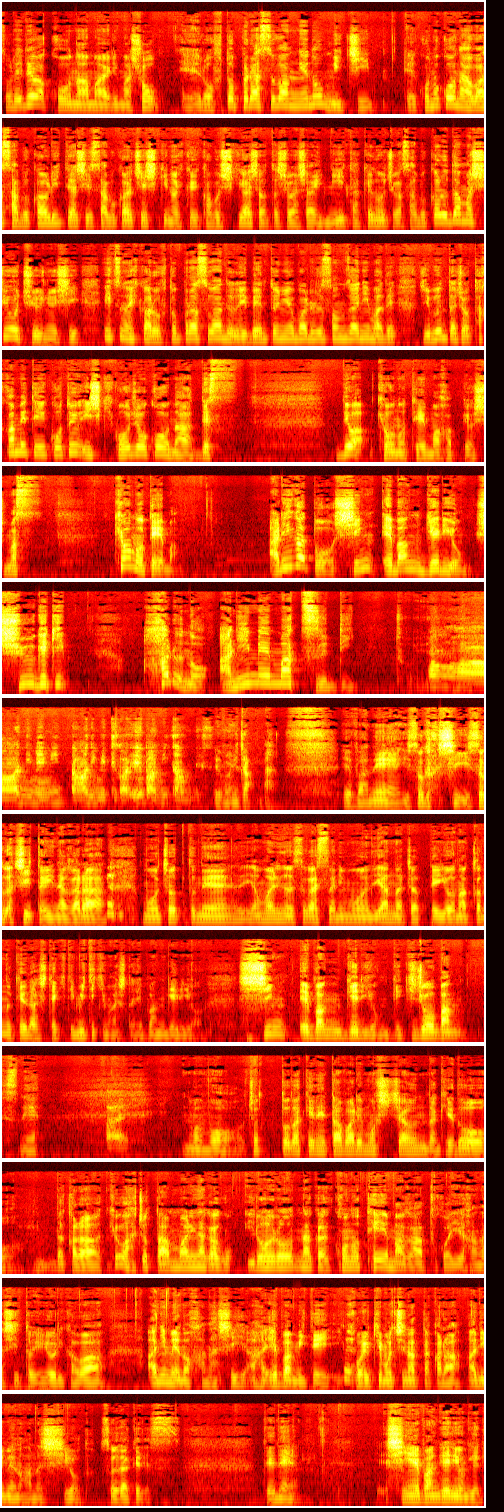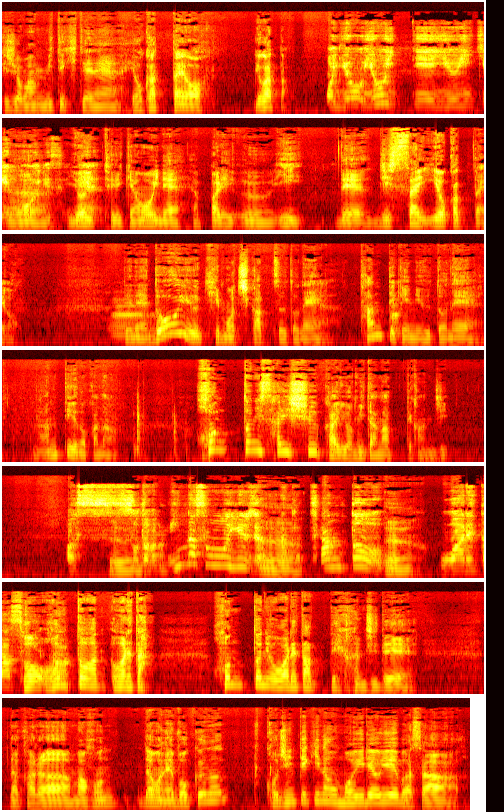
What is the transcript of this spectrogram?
それではコーナー参りましょう。えーロフトプラスワンへの道。えーこのコーナーはサブカルリテラシー、サブカル知識の低い株式会社私は社員に竹之内がサブカル魂を注入し、いつの日かロフトプラスワンでのイベントに呼ばれる存在にまで自分たちを高めていこうという意識向上コーナーです。では、今日のテーマを発表します。今日のテーマ。ありがとう、新エヴァンゲリオン襲撃。春のアニメ祭り。ああ、アニメ見た、アニメっていうか、エヴァ見たんです、ね。エヴァ見た。エヴァね、忙しい、忙しいと言いながら、もうちょっとね、あまりの忙しさにもう嫌になっちゃって夜中抜け出してきて見てきました、エヴァンゲリオン。新エヴァンゲリオン劇場版ですね。はい。まあもう、ちょっとだけネタバレもしちゃうんだけど、だから今日はちょっとあんまりなんか、いろいろなんかこのテーマがとかいう話というよりかは、アニメの話、あ、エヴァ見てこういう気持ちになったから、アニメの話しようと。それだけです。でね、新エヴァンゲリオン劇場版見てきてね、よかったよ。よかった。あよ、良いっていう意見多いですよね。うん、良いっていう意見多いね。やっぱり、うん、いい。で、実際良かったよ。でね、どういう気持ちかっつうとね、端的に言うとね、なんていうのかな。本当に最終回を見たなって感じ。あ、そう、だからみんなそう言うじゃん。うんなんか、ちゃんとうん。終われたっていうそう、か本当は終われた。本当に終われたっていう感じで。だから、まあほん、でもね、僕の個人的な思い入れを言えばさ、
